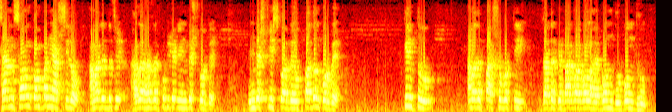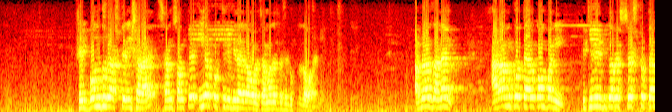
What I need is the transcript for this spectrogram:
স্যামসাং কোম্পানি আসছিল, আমাদের দেশে হাজার হাজার কোটি টাকা ইনভেস্ট করবে ইন্ডাস্ট্রিজ করবে, উৎপাদন করবে। কিন্তু আমাদের পার্শ্ববর্তী যাদেরকে বারবার বলা হয় বন্ধু বন্ধু, সেই বন্ধু রাষ্ট্রের ইশারায় স্যামসাংকে এয়ারপোর্ট থেকে বিদায় দেওয়া হয়েছে, আমাদের দেশে ঢুকতে দেওয়া হয়নি আপনারা জানেন আরামকো তেল কোম্পানি পৃথিবীর ভিতরে শ্রেষ্ঠ তেল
